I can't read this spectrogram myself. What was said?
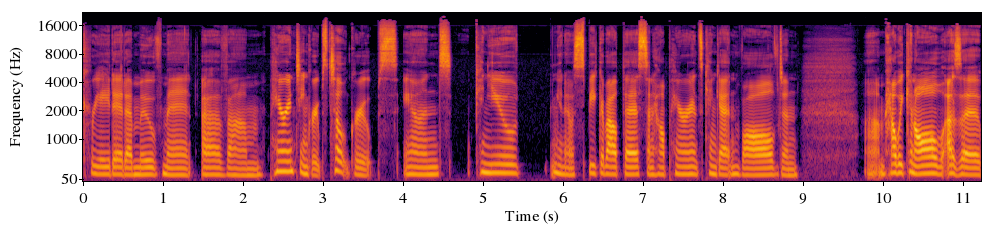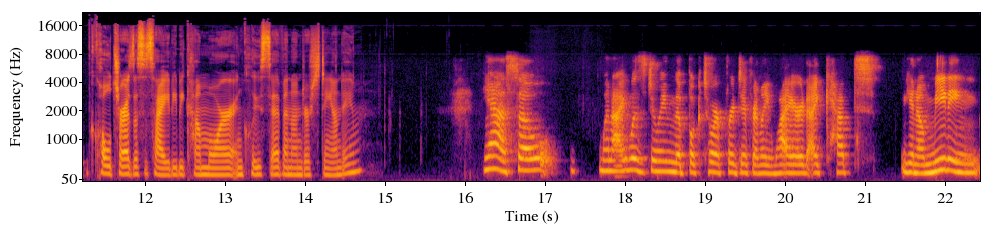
created a movement of um, parenting groups, Tilt groups, and can you you know speak about this and how parents can get involved and um, how we can all, as a culture, as a society, become more inclusive and understanding? Yeah. So when I was doing the book tour for Differently Wired, I kept you know meeting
